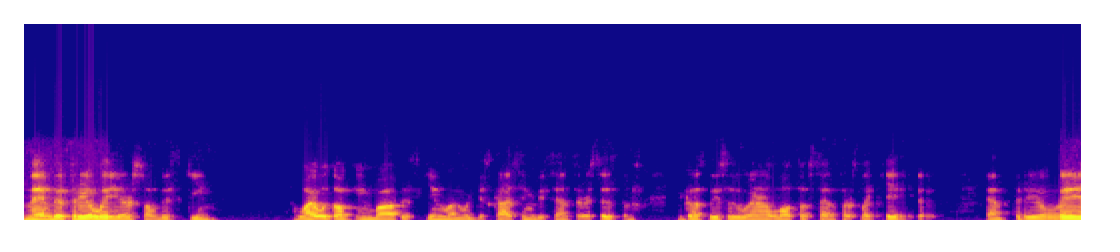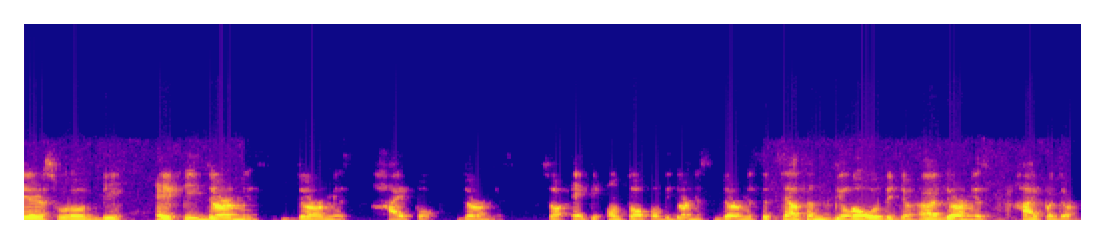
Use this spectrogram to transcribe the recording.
Name the three layers of the skin. Why are we talking about the skin when we're discussing the sensory systems? Because this is where a lots of sensors located. And three layers will be epidermis, dermis, hypodermis. So epi on top of the dermis, dermis itself, and below the uh, dermis, hypodermis.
